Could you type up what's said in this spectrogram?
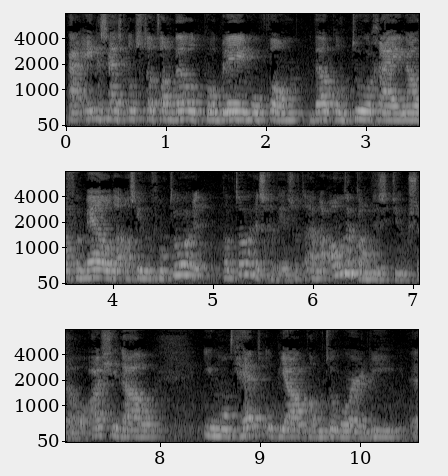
Ja, enerzijds lost dat dan wel het probleem op van welk kantoor ga je nou vermelden als iemand van kantoor, kantoor is gewisseld. Aan de andere kant is het natuurlijk zo, als je nou iemand hebt op jouw kantoor die uh,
